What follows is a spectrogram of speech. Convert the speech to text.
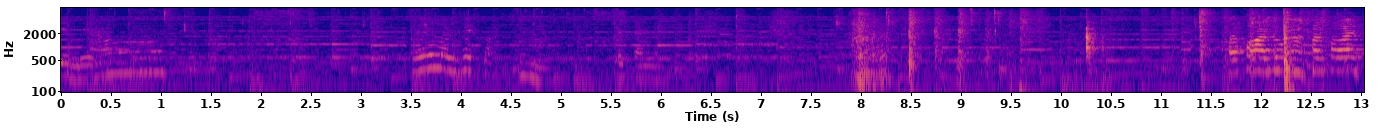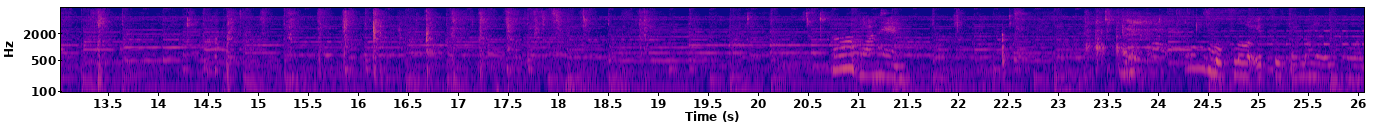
ย็นๆเลยเนาะ เฮ้ยมันเผ็ดกว่า เลยพร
